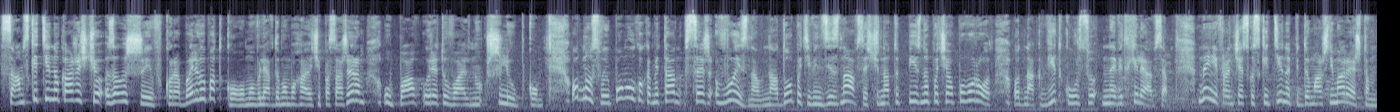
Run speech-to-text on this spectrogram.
Сам Скеттіно каже, що залишив корабель випадково, мовляв, допомагаючи пасажирам, упав у рятувальну шлюбку. Одну свою помилку капітан все ж визнав. На допиті він зізнався, що надто пізно почав поворот, однак від курсу не відхилявся. Нині Франческо Скеттіно під домашнім арештом.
